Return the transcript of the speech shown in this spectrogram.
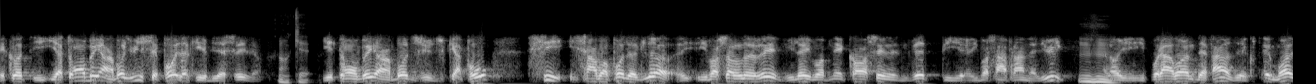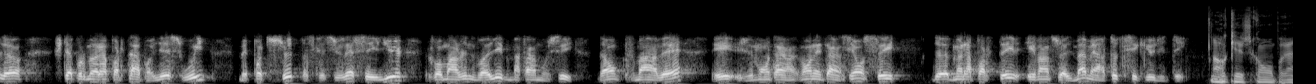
écoute, il, il a tombé en bas. Lui, il sait pas là qu'il est blessé. Là. OK. Il est tombé en bas du, du capot. Si il s'en va pas de là, il va se relever, puis là, il va venir casser une vitre, puis euh, il va s'en prendre à lui. Mhm. Alors, il pourrait avoir une défense. Écoutez, moi, là, j'étais pour me rapporter à la police, oui, mais pas tout de suite, parce que si je laisse ces lieux, je vais manger une volée, puis ma femme aussi. Donc, je m'en vais, et mon, mon intention, c'est de me rapporter éventuellement, mais en toute sécurité. OK, je comprends.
